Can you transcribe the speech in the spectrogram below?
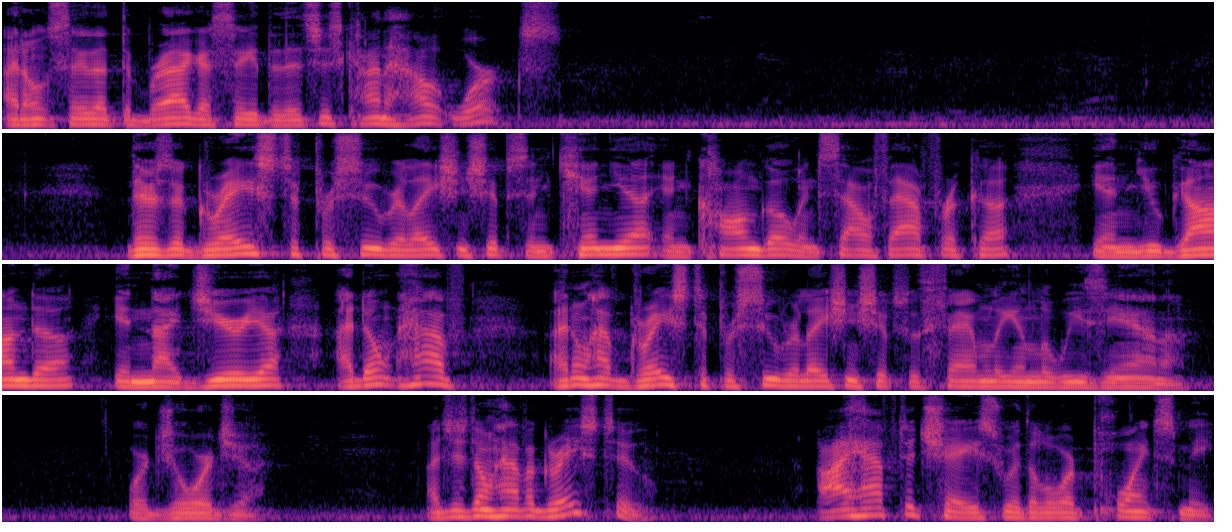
I don't say that to brag, I say that it's just kind of how it works. There's a grace to pursue relationships in Kenya, in Congo, in South Africa, in Uganda, in Nigeria. I don't have I don't have grace to pursue relationships with family in Louisiana or Georgia. I just don't have a grace to. I have to chase where the Lord points me.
